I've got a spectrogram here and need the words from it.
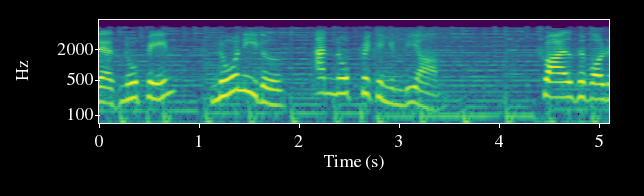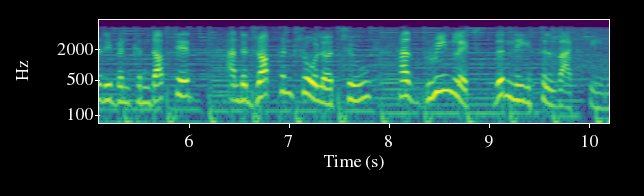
There's no pain, no needles and no pricking in the arm. Trials have already been conducted and the drug controller too has greenlit the nasal vaccine.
